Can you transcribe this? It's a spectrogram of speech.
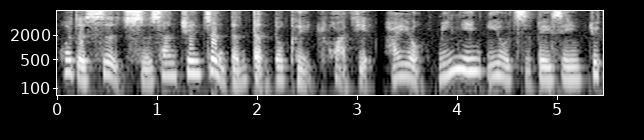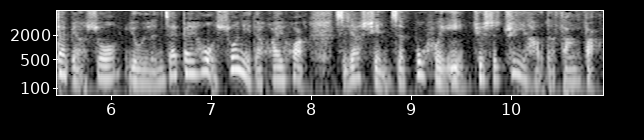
或者是慈善捐赠等等都可以化解。还有明年也有紫背星，就代表说有人在背后说你的坏话，只要选择不回应，就是最好的方法。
